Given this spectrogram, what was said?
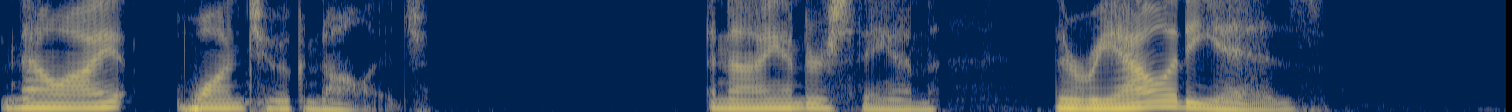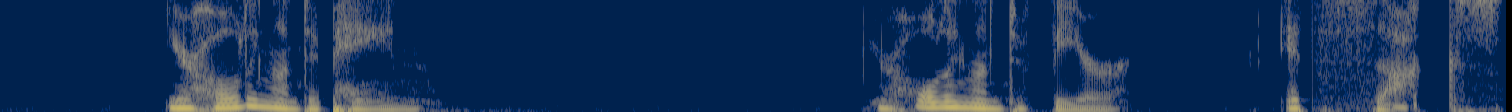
Now, I want to acknowledge and I understand the reality is you're holding on to pain, you're holding on to fear. It sucks.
